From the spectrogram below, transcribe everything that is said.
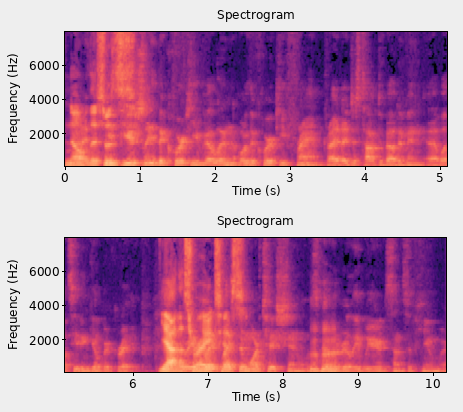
No, right? this He's usually the quirky villain or the quirky friend, right? I just talked about him in uh, What's Eating Gilbert Grape. Yeah, that's where he right, plays, yes. Mm-hmm. Like the mortician with a really weird sense of humor,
